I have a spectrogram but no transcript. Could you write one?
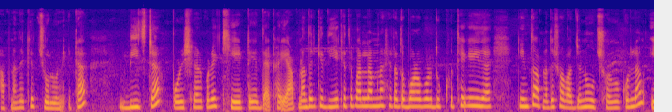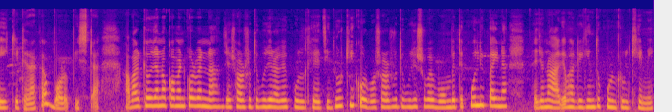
আপনাদেরকে চলুন এটা বীজটা পরিষ্কার করে খেটে দেখাই। আপনাদেরকে দিয়ে খেতে পারলাম না, সেটা তো বড় বড় দুঃখ থেকেই যায়। কিন্তু আপনাদের সবার জন্য উৎসর্গ করলাম এই কেটে রাখা বড় পিসটা। আবার কেউ যেন কমেন্ট করবেন না যে, সরস্বতী পুজোর আগে কুল খেয়েছি। দূর কী করব? সরস্বতী পুজোর সময় বোম্বেতে কুলই পাই না, তাই জন্য আগে ভাগে কিন্তু কুল টুল খেয়ে নিই।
